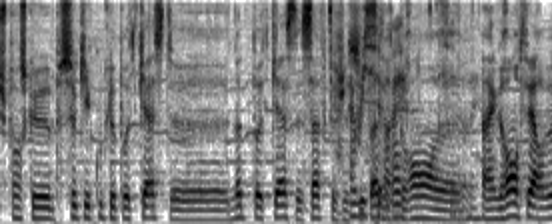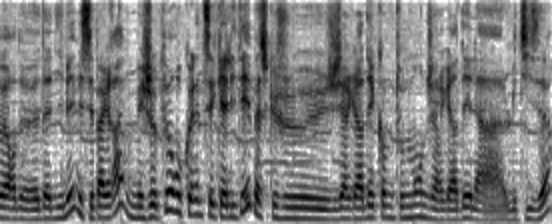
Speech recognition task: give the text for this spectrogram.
Je pense que ceux qui écoutent le podcast, euh, notre podcast, savent que je Ah suis oui, pas c'est un vrai. grand, euh, un grand ferveur d'animé, mais c'est pas grave. Mais je peux reconnaître ses qualités parce que j'ai regardé comme tout le monde, j'ai regardé la, le teaser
